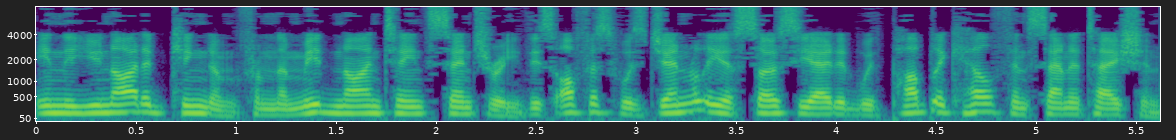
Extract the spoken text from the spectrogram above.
In the United Kingdom from the mid-19th century this office was generally associated with public health and sanitation.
